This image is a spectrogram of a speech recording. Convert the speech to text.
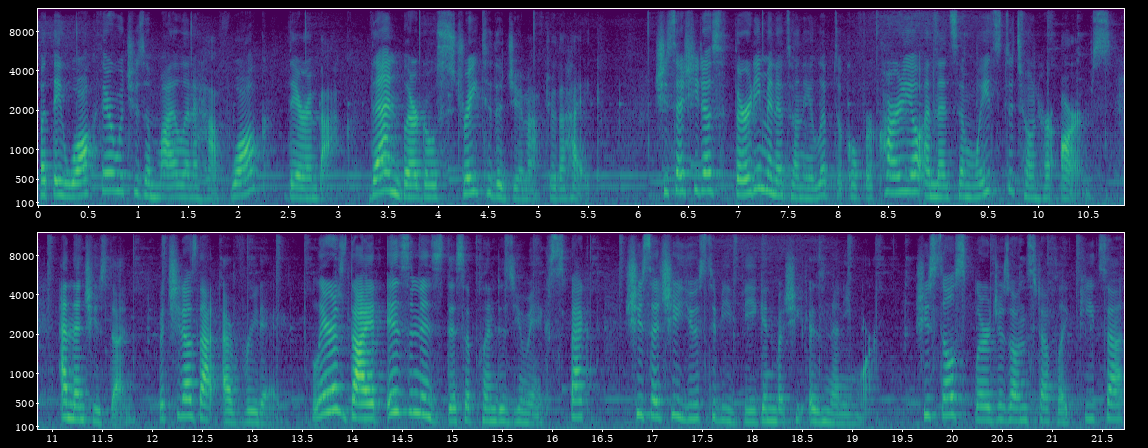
but they walk there, which is a mile and a half walk, there and back. Then Blair goes straight to the gym after the hike. She says she does 30 minutes on the elliptical for cardio and then some weights to tone her arms. And then she's done. But she does that every day. Blair's diet isn't as disciplined as you may expect. She said she used to be vegan, but she isn't anymore. She still splurges on stuff like pizza,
